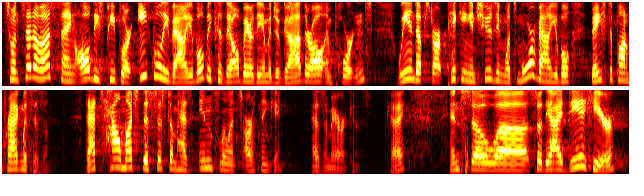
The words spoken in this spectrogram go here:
So instead of us saying all these people are equally valuable because they all bear the image of God, they're all important, we end up start picking and choosing what's more valuable based upon pragmatism. That's how much this system has influenced our thinking as Americans. Okay? And so, uh, so the idea here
